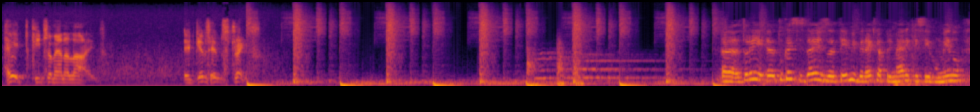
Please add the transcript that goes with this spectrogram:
Hate keeps a man alive. It gives him strength. Uh, torej, eh, tukaj si zdaj z temi, bi rekla, primeri, ki si jih omenil, uh,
